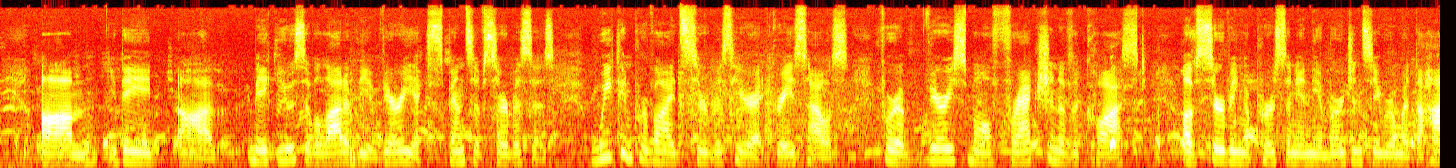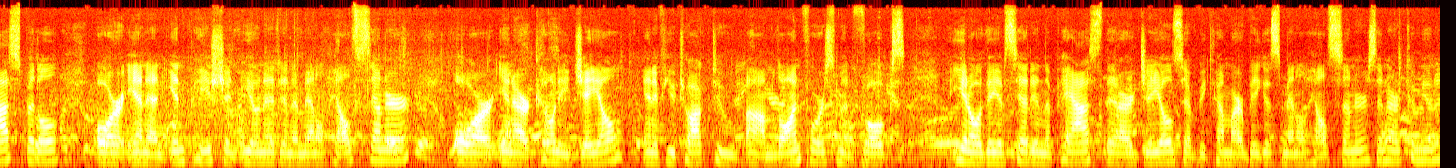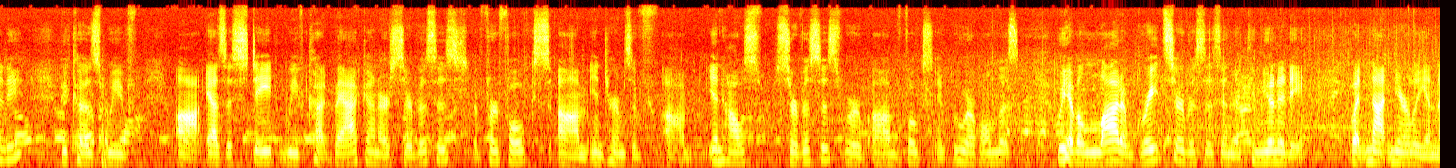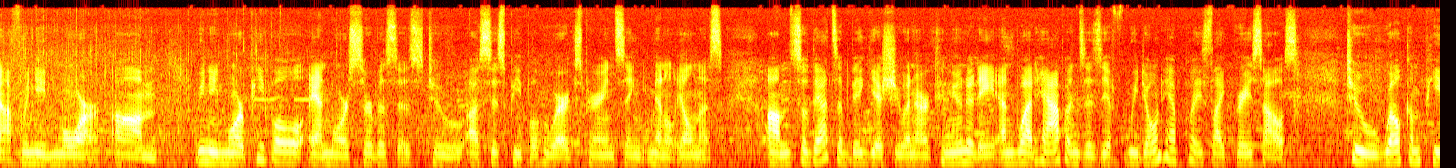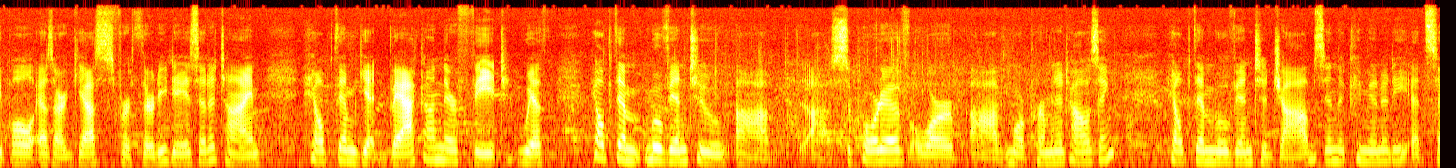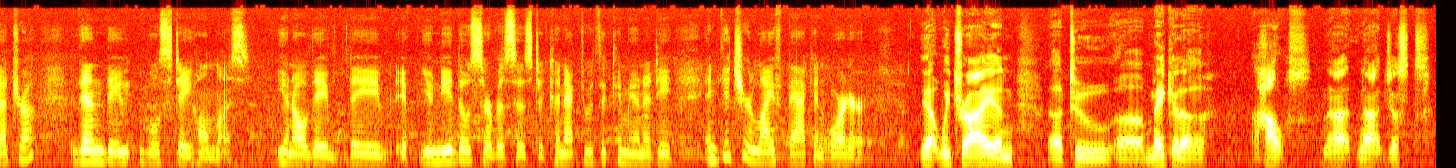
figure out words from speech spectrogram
Um, they uh, make use of a lot of the very expensive services. We can provide service here at Grace House for a very small fraction of the cost of serving a person in the emergency room at the hospital or in an inpatient unit in a mental health center or in our county jail. And if you talk to um, law enforcement folks, you know, they have said in the past that our jails have become our biggest mental health centers in our community because we've, uh, as a state, we've cut back on our services for folks um, in terms of um, in house services for um, folks who are homeless. We have a lot of great services in the community, but not nearly enough. We need more. Um, we need more people and more services to assist people who are experiencing mental illness. Um, so that's a big issue in our community. And what happens is if we don't have a place like Grace House to welcome people as our guests for 30 days at a time, help them get back on their feet with, help them move into uh, uh, supportive or uh, more permanent housing, help them move into jobs in the community, etc., then they will stay homeless you know they, they if you need those services to connect with the community and get your life back in order Yeah, we try and uh, to uh, make it a, a house, not not just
